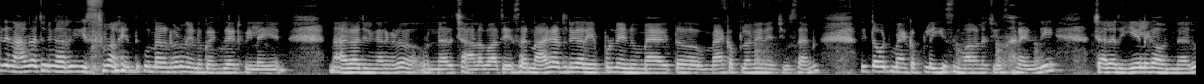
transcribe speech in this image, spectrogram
అంటే నాగార్జున గారు ఈ సినిమాలో ఎందుకు ఉన్నారని కూడా నేను ఒక ఎగ్జైట్ ఫీల్ అయ్యాను. నాగార్జున గారు కూడా ఉన్నారు. చాలా బాగా చేశారు. నాగార్జున గారు ఎప్పుడు నేను మ్యా విత్ మేకప్లోనే నేను చూశాను. వితౌట్ మేకప్లో ఈ సినిమాలోనే చూశానండి. చాలా రియల్గా ఉన్నారు.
